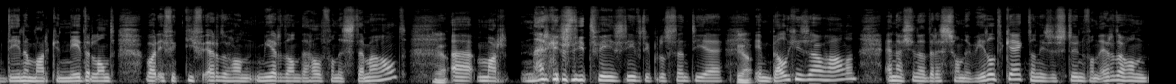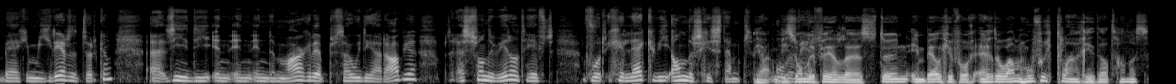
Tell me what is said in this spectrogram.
Denemarken, Nederland, waar effectief Erdogan meer dan de helft van de stemmen haalt. Ja. Eh, maar nergens die 72% die hij Ja. in België zou halen. En als je naar de rest van de wereld kijkt, dan is de steun van Erdogan bij gemigreerde Turken, eh, zie je die in, in, in de Maghreb, Saoedi-Arabië. Maar De rest van de wereld heeft voor gelijk wie anders gestemd. Ja, ongeveer. bijzonder veel eh, steun in België voor Erdogan. Hoe verklaar je dat, Hannes?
